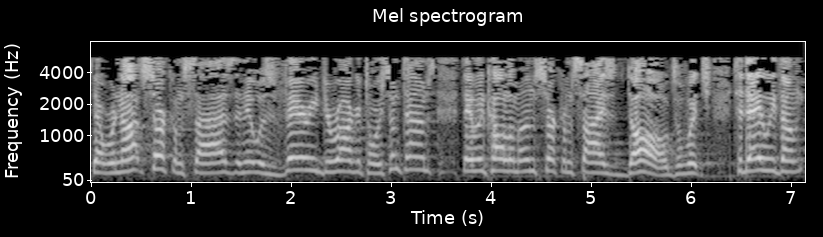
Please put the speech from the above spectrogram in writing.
that were not circumcised, and it was very derogatory. Sometimes they would call them uncircumcised dogs, which today we don't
